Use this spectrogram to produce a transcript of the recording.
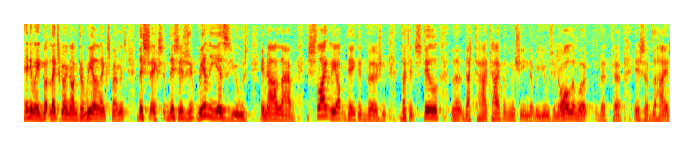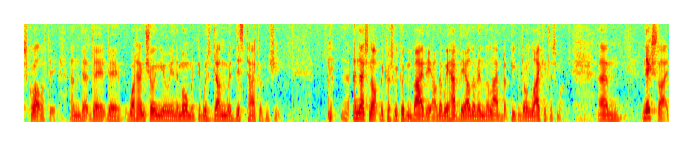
Anyway, go, let's going on to real experiments. This, ex, this is, really is used in our lab, slightly updated version, but it's still the, that type of machine that we use in all the work that uh, is of the highest quality. And uh, the, the, what I'm showing you in a moment, it was done with this type of machine and that's not because we couldn't buy the other. We have the other in the lab, but people don't like it as much. Um, next slide.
